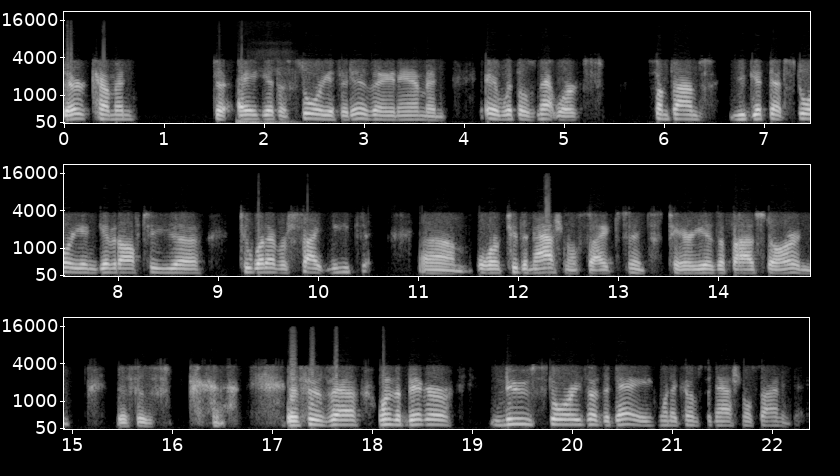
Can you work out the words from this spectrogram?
they're coming to a get a story if it is A and M, and and with those networks, sometimes you get that story and give it off to uh, to whatever site needs it. um, or to the national site since Terry is a five star, and this is this is uh, one of the bigger news stories of the day when it comes to National Signing Day.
